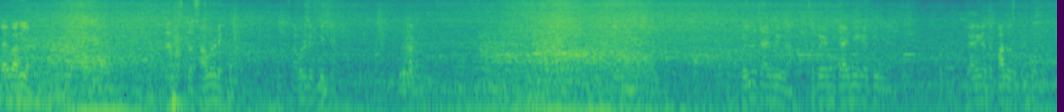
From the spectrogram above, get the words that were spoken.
काय भारी आहे काय मस्त सावर्डे सावर्डेतलीच आहे पहिलं चाय ब्रेक आहे सकाळी आम्ही चाय बी काय पिऊ नाही डायरेक्ट आता पाच वाजता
